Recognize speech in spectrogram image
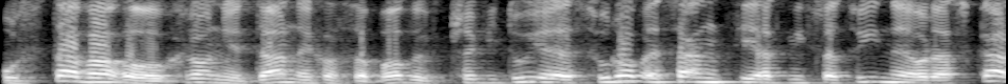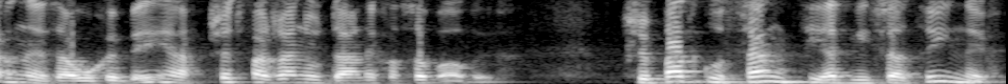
Ustawa o ochronie danych osobowych przewiduje surowe sankcje administracyjne oraz karne za uchybienia w przetwarzaniu danych osobowych. W przypadku sankcji administracyjnych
